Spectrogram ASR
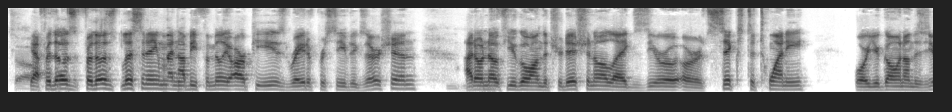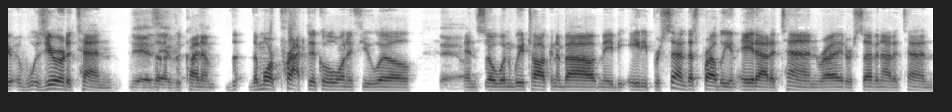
So Yeah, for those for those listening might not be familiar, RPE is rate of perceived exertion. I don't know if you go on the traditional like zero or six to twenty, or you're going on the zero zero to ten. Yeah, the, the kind of the, the more practical one, if you will. Yeah, And so when we're talking about maybe eighty percent, that's probably an eight out of ten, right, or seven out of ten,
